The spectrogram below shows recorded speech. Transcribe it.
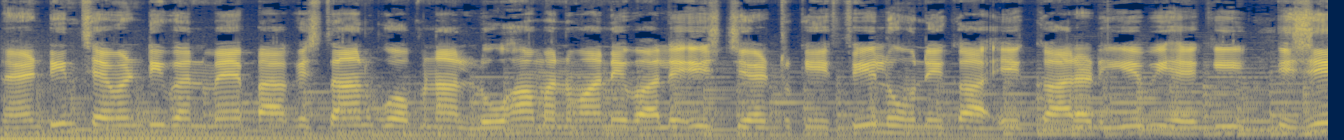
1971 में पाकिस्तान को अपना लोहा मनवाने वाले इस जेट के फेल होने का एक कारण ये भी है कि इसे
